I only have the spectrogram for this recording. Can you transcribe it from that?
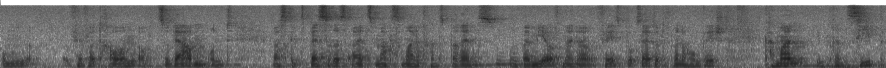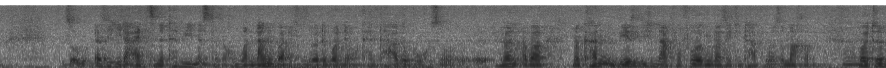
um für Vertrauen auch zu werben. Und was gibt es Besseres als maximale Transparenz? Und bei mir auf meiner Facebook-Seite oder auf meiner Homepage kann man im Prinzip, so, also jeder einzelne Termin ist dann auch irgendwann langweilig. Die Leute wollen ja auch kein Tagebuch so äh, hören, aber man kann im Wesentlichen nachverfolgen, was ich den Tag über so mache. Heute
